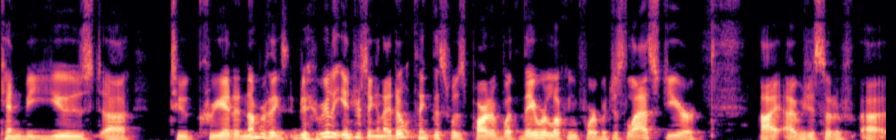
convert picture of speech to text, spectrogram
can be used uh, to create a number of things. Really interesting, and I don't think this was part of what they were looking for. But just last year, I, I was just sort of uh,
